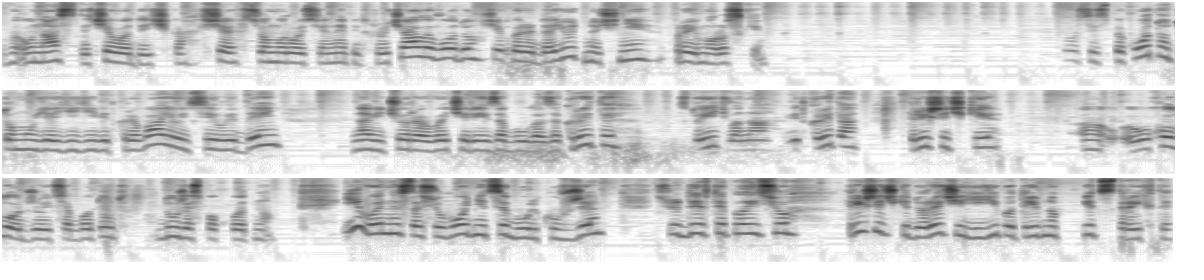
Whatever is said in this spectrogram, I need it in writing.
У нас тече водичка. Ще в цьому році не підключали воду, ще передають ночні приморозки. Досить спекотно, тому я її відкриваю і цілий день. Навіть вчора ввечері забула закрити. Стоїть вона відкрита, трішечки охолоджуються, бо тут дуже спокотно. І винесла сьогодні цибульку вже сюди в теплицю. Трішечки, до речі, її потрібно підстригти.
